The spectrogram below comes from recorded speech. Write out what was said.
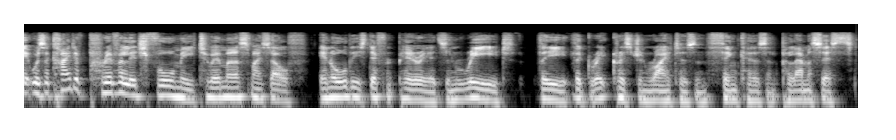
it was a kind of privilege for me to immerse myself in all these different periods and read the the great Christian writers and thinkers and polemicists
